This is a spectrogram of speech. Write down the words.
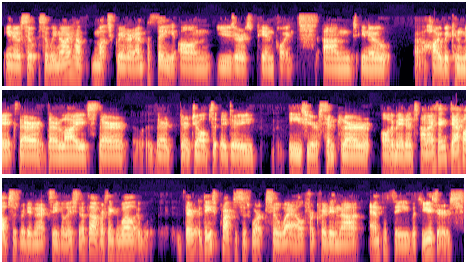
you know, so so we now have much greater empathy on users' pain points, and you know uh, how we can make their their lives, their their their jobs that they do easier, simpler, automated. And I think DevOps is really the next evolution of that. We're thinking, well, there, these practices work so well for creating that empathy with users.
